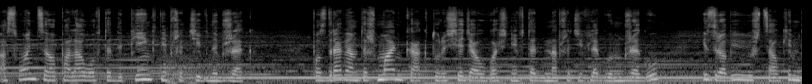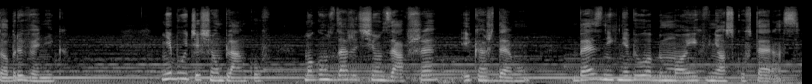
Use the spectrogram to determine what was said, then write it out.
a słońce opalało wtedy pięknie przeciwny brzeg. Pozdrawiam też Mańka, który siedział właśnie wtedy na przeciwległym brzegu i zrobił już całkiem dobry wynik. Nie bójcie się blanków, mogą zdarzyć się zawsze i każdemu. Bez nich nie byłoby moich wniosków teraz.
